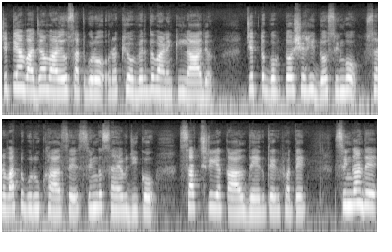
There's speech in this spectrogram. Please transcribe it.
ਚਿੱਟਿਆਂ ਬਾਜਾਂ ਵਾਲਿਓ ਸਤਿਗੁਰੋ, ਰੱਖਿਓ ਵਿਰਧ ਬਾਣੇ ਕੀ ਲਾਜ। ਚਿੱਤ ਗੁਪਤੋ ਸ਼ਹੀਦੋ ਸਿੰਘੋ, ਸਰਬੱਤ ਗੁਰੂ ਖਾਲਸੇ ਸਿੰਘ ਸਾਹਿਬ ਜੀ ਕੋ। ਸਤਿ ਸ੍ਰੀ ਅਕਾਲ, ਦੇਗ ਤੇਗ ਫਤਿਹ। ਸਿੰਘਾਂ ਦੇ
